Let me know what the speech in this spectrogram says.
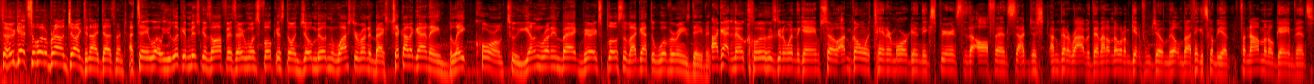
So who gets the little brown jug tonight, Desmond? I tell you what, when you look at Michigan's offense, everyone's focused on Joe Milton. Watch the running backs. Check out a guy named Blake Corum, too. Young running back, very explosive. I got the Wolverines, David. I got no clue who's going to win the game, so I'm going with Tanner Morgan, the experience of the offense. I just I'm going to ride with them. I don't know what I'm getting from Joe Milton, but I think it's going to be a phenomenal game, Vince.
